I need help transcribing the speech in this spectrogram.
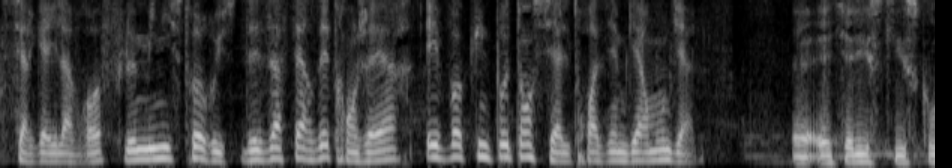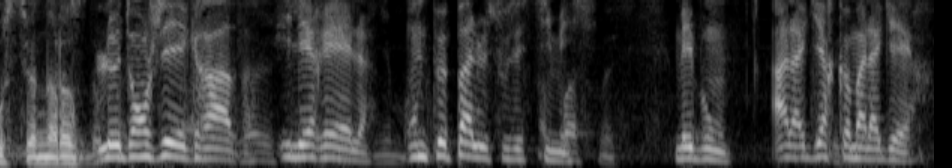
Sergei Lavrov, le ministre russe des Affaires étrangères, évoque une potentielle troisième guerre mondiale. Le danger est grave, il est réel, on ne peut pas le sous-estimer. Mais bon, à la guerre comme à la guerre.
